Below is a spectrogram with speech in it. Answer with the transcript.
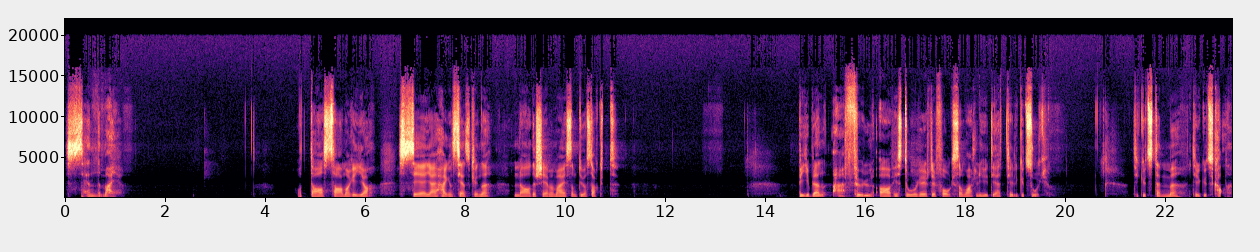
Send meg.' Og da sa Maria, 'Se, jeg er Herrens tjenestekvinne. La det skje med meg som du har sagt.' Bibelen er full av historier til folk som har hatt lydighet til Guds ord. Til Guds stemme, til Guds kall.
